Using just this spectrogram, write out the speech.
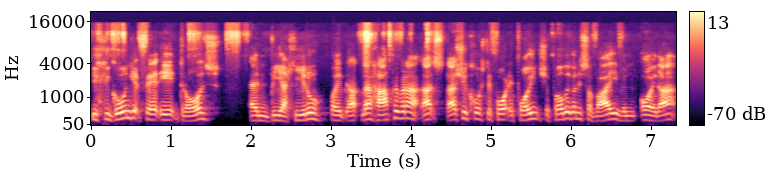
you could go and get 38 draws and be a hero. Like they're happy with that. That's that's your close to 40 points. You're probably going to survive and all that.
